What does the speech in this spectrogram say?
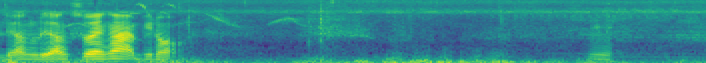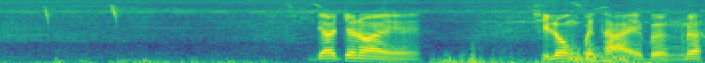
เลืองเลืองสวยงามพี่น้องนี่ เดี๋ยวจะหน่อยสิลงไปถ่ายเบิ่งเด้อ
